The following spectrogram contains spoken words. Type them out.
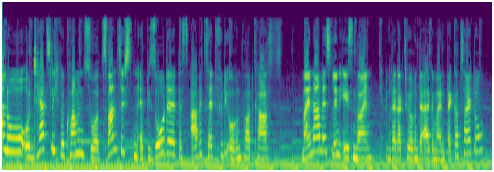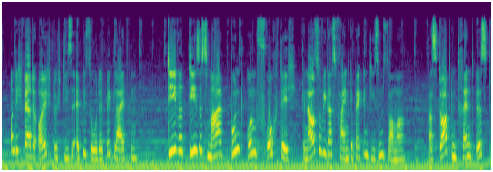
Hallo und herzlich willkommen zur 20. Episode des ABZ für die Ohren Podcasts. Mein Name ist Lynn Esenwein, ich bin Redakteurin der Allgemeinen Bäcker Zeitung und ich werde euch durch diese Episode begleiten. Die wird dieses Mal bunt und fruchtig, genauso wie das Feingebäck in diesem Sommer. Was dort im Trend ist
